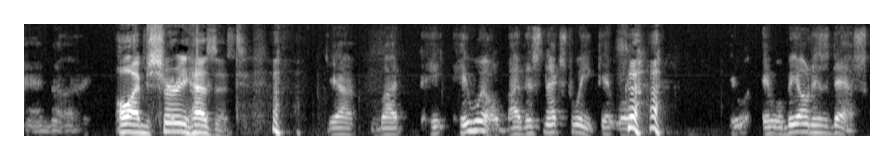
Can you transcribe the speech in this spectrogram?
And uh, oh, I'm sure he has it. yeah, but he, he will by this next week. It will it, it will be on his desk.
